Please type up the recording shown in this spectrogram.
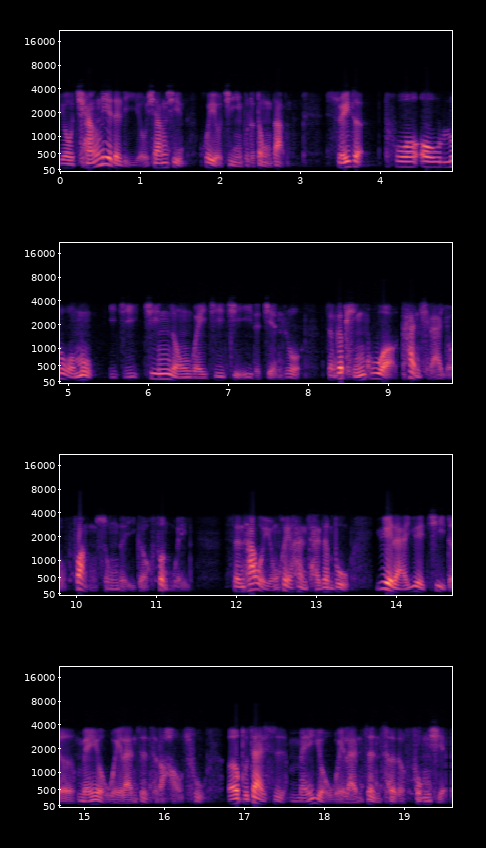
有强烈的理由相信会有进一步的动荡。随着脱欧落幕以及金融危机记忆的减弱，整个评估哦看起来有放松的一个氛围。审查委员会和财政部越来越记得没有围栏政策的好处，而不再是没有围栏政策的风险。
